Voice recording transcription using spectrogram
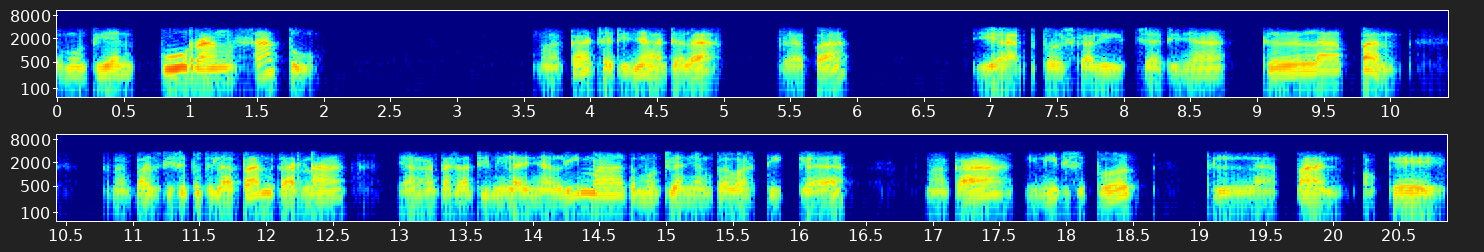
Kemudian kurang 1. Maka jadinya adalah berapa? Ya, betul sekali. Jadinya 8. Kenapa disebut 8? Karena yang atas tadi nilainya 5, kemudian yang bawah 3, maka ini disebut 8. Oke.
